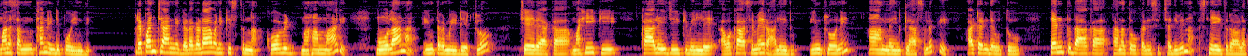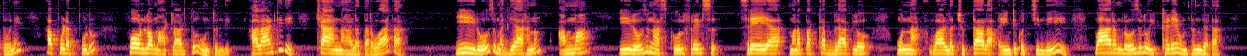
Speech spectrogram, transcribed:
మనసంతా నిండిపోయింది. ప్రపంచాన్ని గడగడా వణికిస్తున్న కోవిడ్ మహమ్మారి మూలాన ఇంటర్మీడియట్లో చేరాక మహీకి కాలేజీకి వెళ్ళే అవకాశమే రాలేదు. ఇంట్లోనే ఆన్లైన్ క్లాసులకి అటెండ్ అవుతూ టెన్త్ దాకా తనతో కలిసి చదివిన స్నేహితురాలతోనే అప్పుడప్పుడు ఫోన్లో మాట్లాడుతూ ఉంటుంది. అలాంటిది చాన్నాళ్ళ తర్వాత ఈరోజు మధ్యాహ్నం అమ్మ ఈరోజు నా స్కూల్ ఫ్రెండ్స్ శ్రేయ మన పక్క బ్లాక్లో ఉన్న వాళ్ళ చుట్టాల ఇంటికి వచ్చింది వారం రోజులు ఇక్కడే ఉంటుందట.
